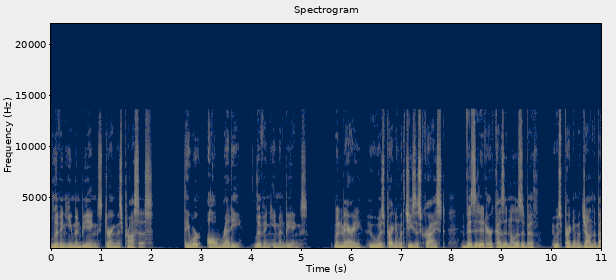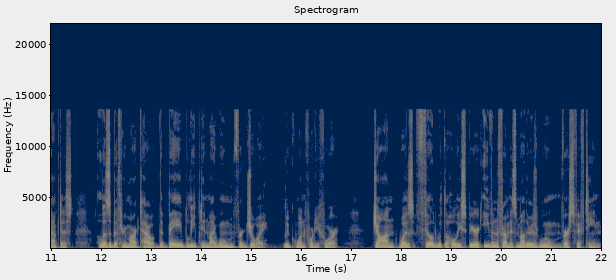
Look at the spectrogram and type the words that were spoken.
living human beings during this process. They were already living human beings. When Mary, who was pregnant with Jesus Christ, visited her cousin Elizabeth, who was pregnant with John the Baptist, Elizabeth remarked how the babe leaped in my womb for joy. Luke 144. John was filled with the Holy Spirit even from his mother's womb, verse 15.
